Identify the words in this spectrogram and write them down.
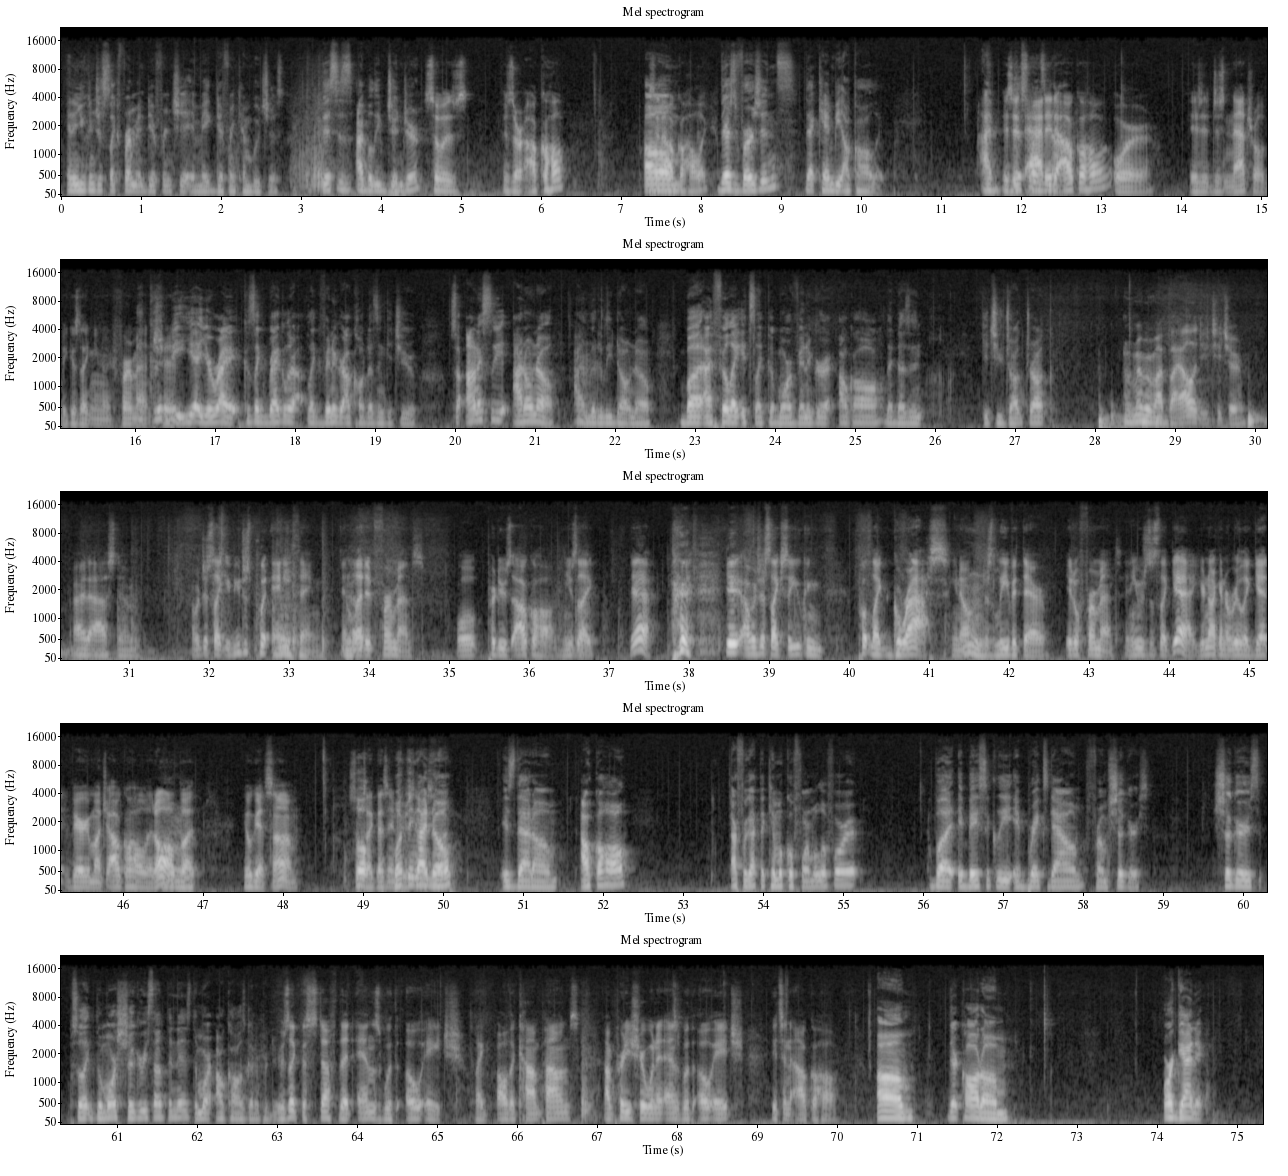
And then you can just like ferment different shit and make different kombuchas. This is, I believe, ginger. So is is there alcohol? Is it Um, alcoholic? There's versions that can be alcoholic. I, Is it added alcohol or is it just natural? Because like you know, ferment. It could shit. be. Yeah, you're right. Because like regular like vinegar alcohol doesn't get you. So honestly, I don't know. I Mm. literally don't know. But I feel like it's like a more vinegar alcohol that doesn't get you drunk drunk. I remember my biology teacher. I had asked him. I was just like, if you just put anything and Yeah. let it ferment, will produce alcohol. And he's like, yeah, yeah. I was just like, so you can put like grass, you know, Mm. just leave it there, it'll ferment. And he was just like, yeah, you're not gonna really get very much alcohol at all, Mm. but you'll get some. So like, that's one thing I know is that um alcohol. I forgot the chemical formula for it, but it basically it breaks down from sugars. Sugars. So like the more sugary something is, the more alcohol is gonna produce. was like the stuff that ends with OH, like all the compounds. I'm pretty sure when it ends with OH, it's an alcohol. Um, they're called um organic,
